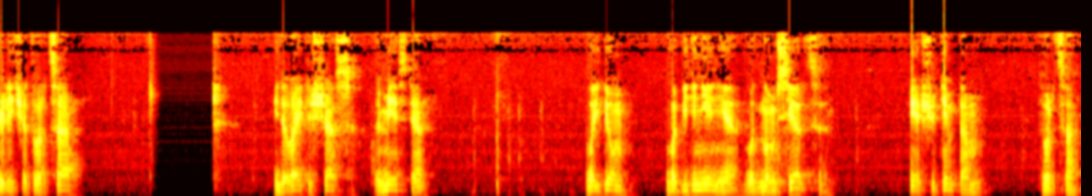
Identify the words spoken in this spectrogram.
величие Творца. И давайте сейчас вместе войдем в объединение в одном сердце и ощутим там Творца.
